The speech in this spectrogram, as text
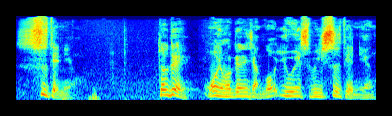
四点零？对不对？我有没有跟你讲过 USB 四点零？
